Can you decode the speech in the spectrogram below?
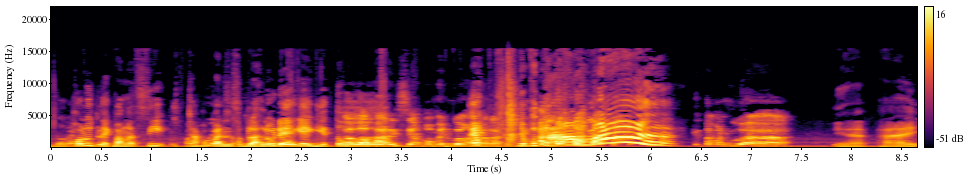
Kok lu jelek banget sih? gue Cakepan sebelah lu deh kayak gitu. kalau Haris yang komen gue nggak eh marah nyebut nama. teman gue Ya, hai.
